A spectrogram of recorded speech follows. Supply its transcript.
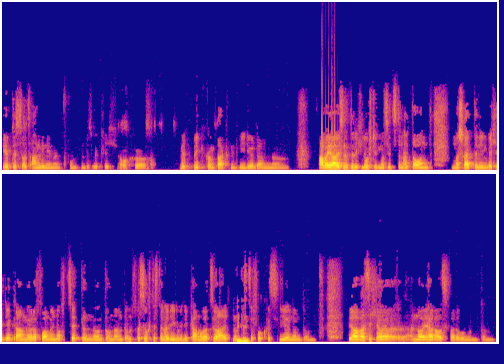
ich habe das als angenehm empfunden, das wirklich auch äh, mit Blickkontakt mit Video dann äh, aber ja, ist natürlich lustig. Man sitzt dann halt da und man schreibt dann irgendwelche Diagramme oder Formeln auf Zetteln und, und, und, und versucht es dann halt irgendwie die Kamera zu halten und mhm. das zu fokussieren und, und ja, war sicher eine neue Herausforderung und, und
